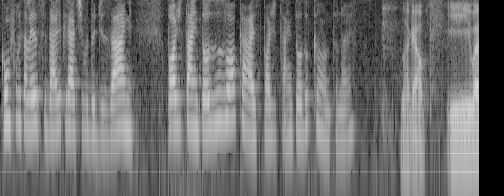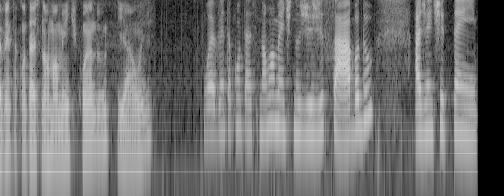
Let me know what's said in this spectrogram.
como fortalecer a cidade criativa do design pode estar em todos os locais, pode estar em todo canto, né? Legal. E o evento acontece normalmente quando e aonde? O evento acontece normalmente nos dias de sábado. A gente tem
